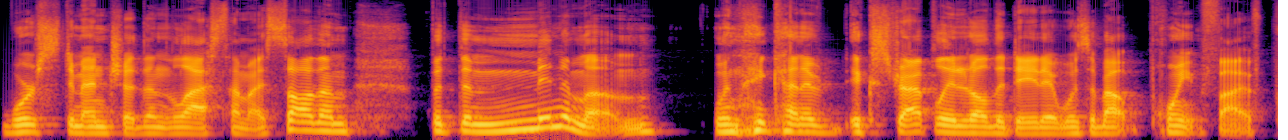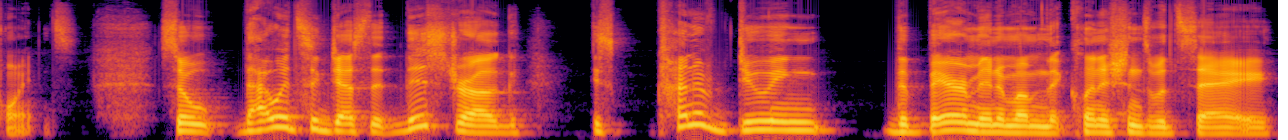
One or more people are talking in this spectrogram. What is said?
worse dementia than the last time i saw them. But the minimum when they kind of extrapolated all the data was about 0.5 points. So that would suggest that this drug is kind of doing the bare minimum that clinicians would say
